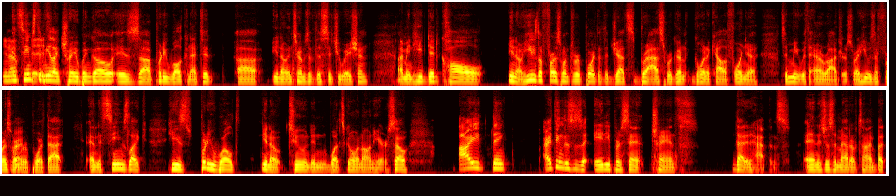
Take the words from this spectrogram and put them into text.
you know, it seems to It- me like Trey Wingo is uh, pretty well connected, uh, you know, in terms of this situation. I mean, he did call, you know, he's the first one to report that the Jets brass were going going to California to meet with Aaron Rodgers, right? He was the first one to report that, and it seems like he's pretty well, you know, tuned in what's going on here. So, I think, I think this is an eighty percent chance that it happens, and it's just a matter of time. But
